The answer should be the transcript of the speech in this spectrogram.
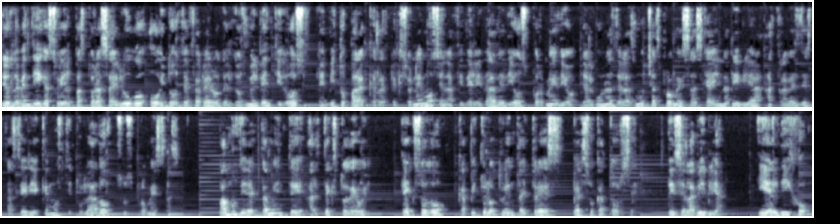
Dios le bendiga, soy el pastor Asael Hugo, hoy 2 de febrero del 2022. Le invito para que reflexionemos en la fidelidad de Dios por medio de algunas de las muchas promesas que hay en la Biblia a través de esta serie que hemos titulado Sus promesas. Vamos directamente al texto de hoy. Éxodo capítulo 33, verso 14. Dice la Biblia, y él dijo,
